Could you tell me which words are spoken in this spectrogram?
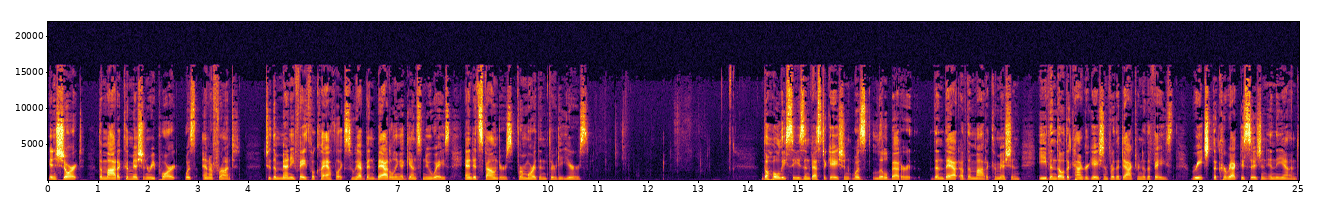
In short, the Maida Commission report was an affront to the many faithful Catholics who have been battling against New Ways and its founders for more than 30 years. The Holy See's investigation was little better than that of the Maida Commission, even though the Congregation for the Doctrine of the Faith reached the correct decision in the end.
